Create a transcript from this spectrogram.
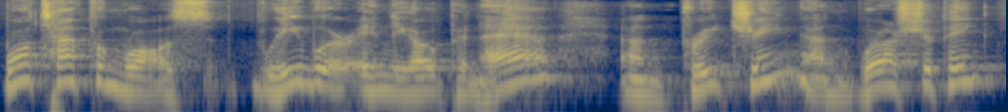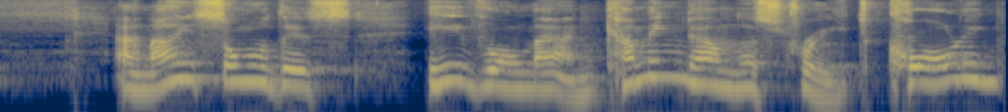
what happened was we were in the open air and preaching and worshipping, and I saw this evil man coming down the street calling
